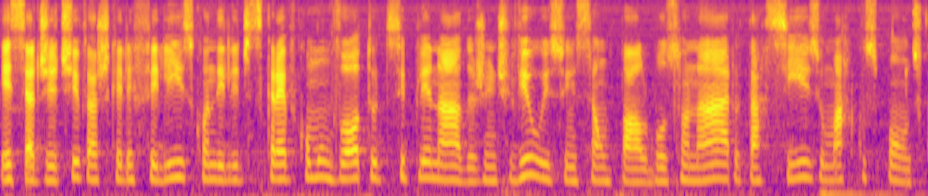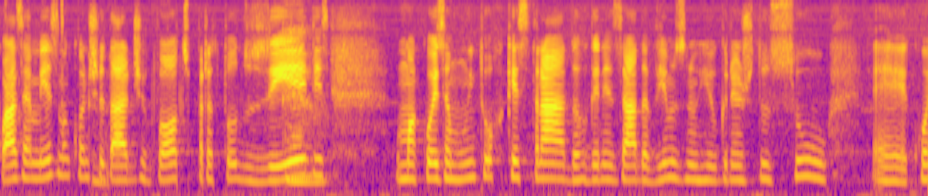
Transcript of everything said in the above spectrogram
esse adjetivo, acho que ele é feliz quando ele descreve como um voto disciplinado. A gente viu isso em São Paulo. Bolsonaro, Tarcísio, Marcos Pontes, quase a mesma quantidade de votos para todos eles. É uma coisa muito orquestrada, organizada. Vimos no Rio Grande do Sul, é, com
